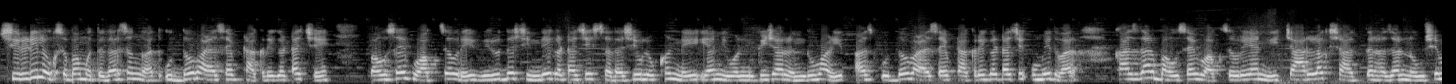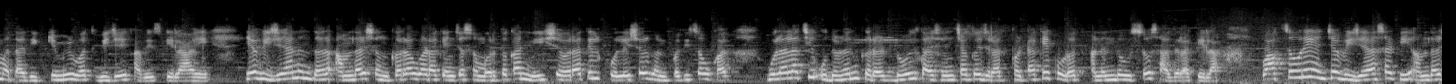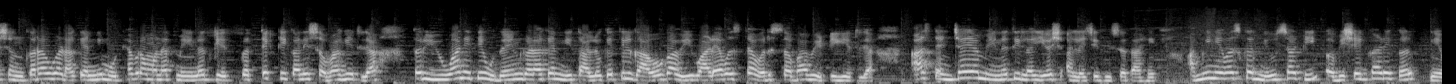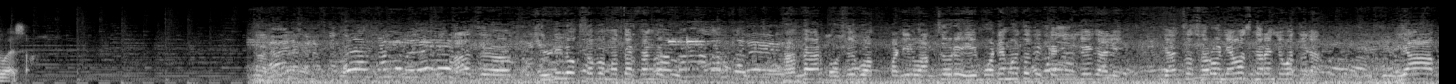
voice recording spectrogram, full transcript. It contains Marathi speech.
शिर्डी लोकसभा मतदारसंघात उद्धव बाळासाहेब ठाकरे गटाचे भाऊसाहेब वाकचौरे विरुद्ध शिंदे गटाचे सदाशिव लोखंडे या निवडणुकीच्या रणधुमाळीत आज उद्धव बाळासाहेब ठाकरे गटाचे उमेदवार खासदार भाऊसाहेब वागचौरे यांनी चार लाख शहात्तर हजार नऊशे मताधिक्य मिळवत विजय काबीज केला आहे. या विजयानंतर आमदार शंकरराव गडाख यांच्या समर्थकांनी शहरातील खोलेश्वर गणपती चौकात गुलालाची उधळण करत ढोल ताशांच्या गजरात फटाके फोडत आनंद उत्सव साजरा केला. वाकचौरे यांच्या विजयासाठी आमदार शंकरराव गडाख यांनी मोठ्या प्रमाणात मेहनत घेत प्रत्येक ठिकाणी सभा घेतल्या तर युवा नेते उदयन गडाख यांनी तालुक्यातील गावोगावी वाड्या वस्त्यावर सभा भेटी घेतल्या. आज त्यांच्या या मेहनतीला यश आल्याचे दिसत आहे. आम्ही नेवासकर न्यूजसाठी अभिषेक गाडेकर नेवासा. आज शिर्डी लोकसभा मतदारसंघातून खासदार भाऊसाहेब पाटील वागचौरे हे मोठ्या मतात मताधिक्याने विजयी झाले. त्यांचं सर्व नेवासकरांच्या वतीनं या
